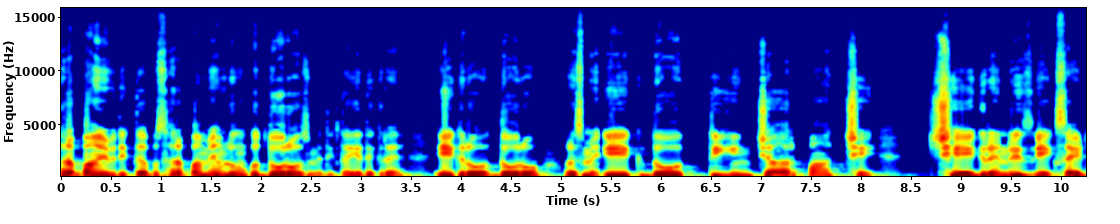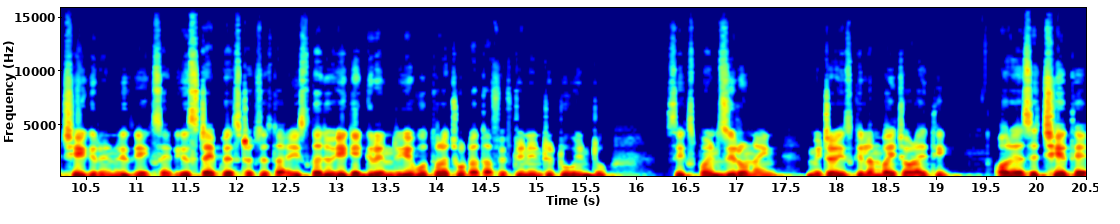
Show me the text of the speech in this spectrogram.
हरप्पा में भी दिखता है, बस हरप्पा में हम लोगों को दो रोज़ में दिखता है, ये दिख रहा है। एक रो दो रो और इसमें एक, दो, तीन, चार, पाँच छः छः ग्रेनरीज एक साइड छः ग्रेनरीज एक साइड इस टाइप का स्ट्रक्चर था। इसका जो एक एक ग्रेनरी है, वो थोड़ा छोटा था। Fifteen into two into six point zero nine metre. इसकी लंबाई चौड़ाई थी। और ऐसे छः थे।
